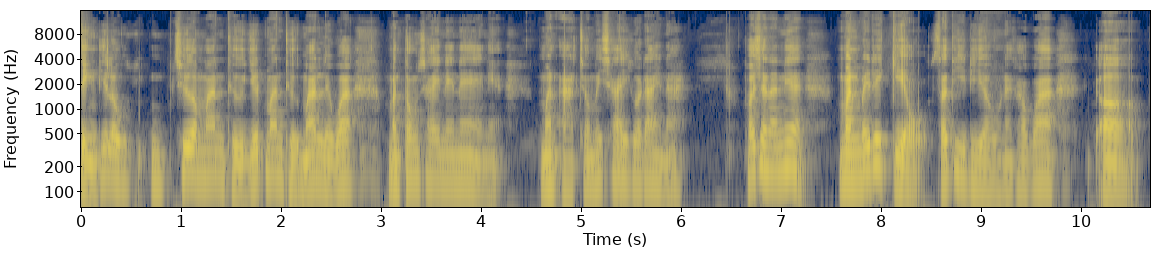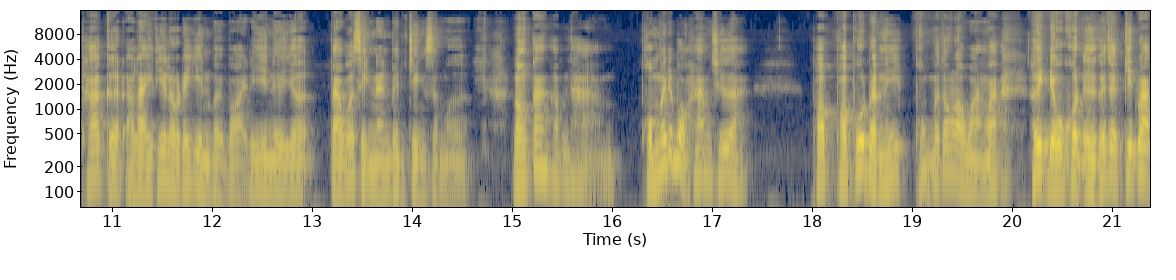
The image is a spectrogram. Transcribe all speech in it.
สิ่งที่เราเชื่อมั่นถือยึดมั่นถือมั่นเลยว่า มันต้องใช่แน่ๆเนี่ยมันอาจจะไม่ใช่ก็ได้นะ เพราะฉะนั้นเนี่ยมันไม่ได้เกี่ยวสัทีเดียวนะครับว่าเอ่อถ้าเกิดอะไรที่เราได้ยินบ่อยๆ ได้ยินเยอะๆแปลว่าสิ่งนั้นเป็นจริงเสมอ ลองตั้งคำถาม ผมไม่ได้บอกห้ามเชื่อพอพอพูดแบบนี้ผมก็ต้องระวังว่าเฮ้ยเดี๋ยวคนอื่นก็จะคิดว่า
